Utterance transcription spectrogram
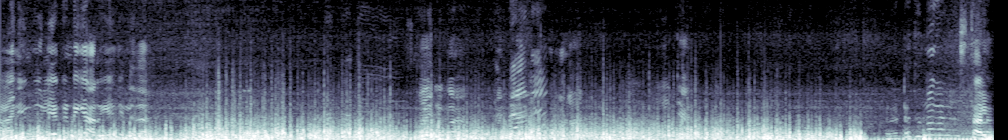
ആനയും പുലിയൊക്കെ ഉണ്ടെങ്കിൽ അറിയുന്നില്ല ഇതാ വരുക പോണ ഈറ്റ. കേട്ടത്തുനിന്ന് കാണുന്ന സ്ഥലം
